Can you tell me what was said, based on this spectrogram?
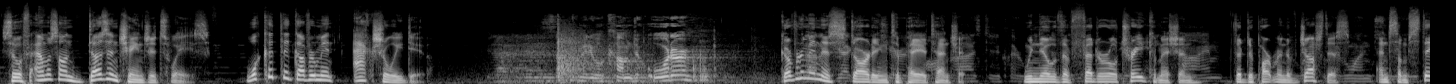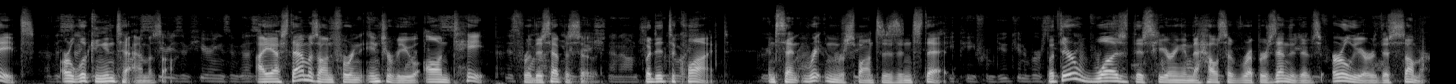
So if Amazon doesn't change its ways, what could the government actually do? The Subcommittee will come to order. Government is starting to pay attention. We know the Federal Trade Commission, the Department of Justice, and some states are looking into Amazon. I asked Amazon for an interview on tape for this episode, but it declined and sent written responses instead. But there was this hearing in the House of Representatives earlier this summer.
